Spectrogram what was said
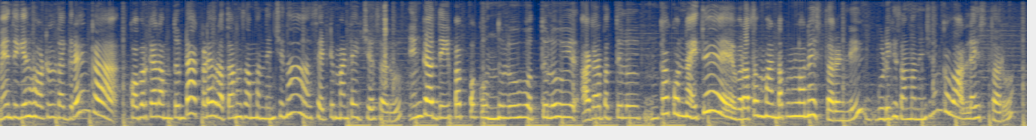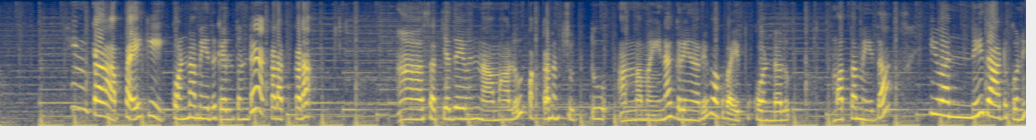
మేము దిగిన హోటల్ దగ్గర ఇంకా కొబ్బరికాయలు అమ్ముతుంటే అక్కడే వ్రతానికి సంబంధించిన సెట్టిమంటే ఇచ్చేశారు. ఇంకా దీపప్ప కుందులు ఒత్తులు అగరబత్తులు ఇంకా కొన్ని అయితే వ్రతం మండపంలోనే ఇస్తారండి. గుడికి సంబంధించిన ఇంకా వాళ్ళే ఇస్తారు. ఇంకా పైకి కొండ మీదకి వెళ్తుంటే అక్కడక్కడ సత్యదేవుని నామాలు పక్కన చుట్టూ అందమైన గ్రీనరీ ఒకవైపు కొండలు మొత్తం మీద ఇవన్నీ దాటుకొని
